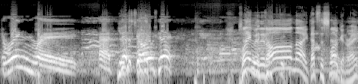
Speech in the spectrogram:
string ray at Yeah, Disco what Dick. Play with it company- all night. That's the slogan, right?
